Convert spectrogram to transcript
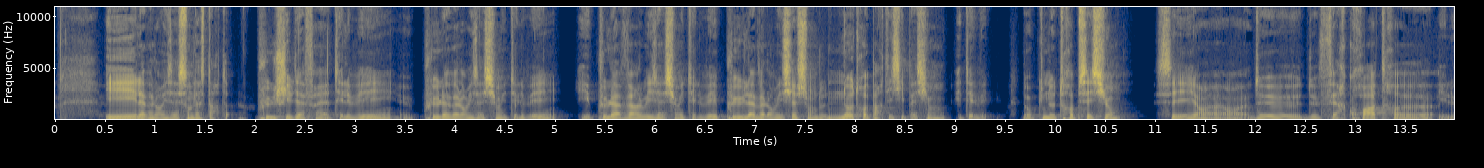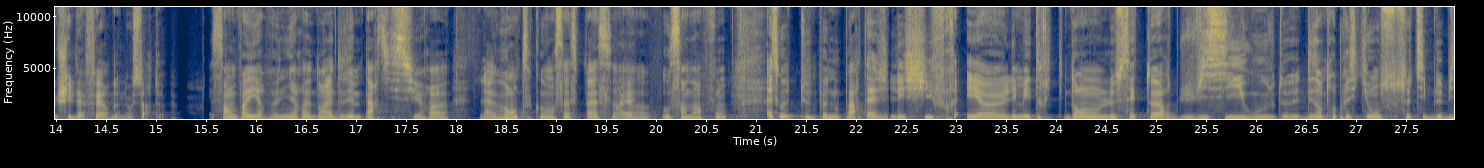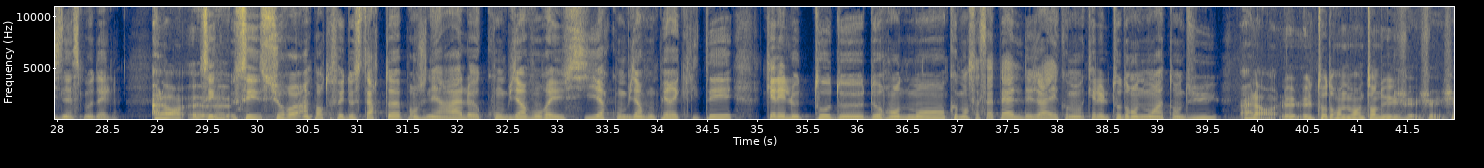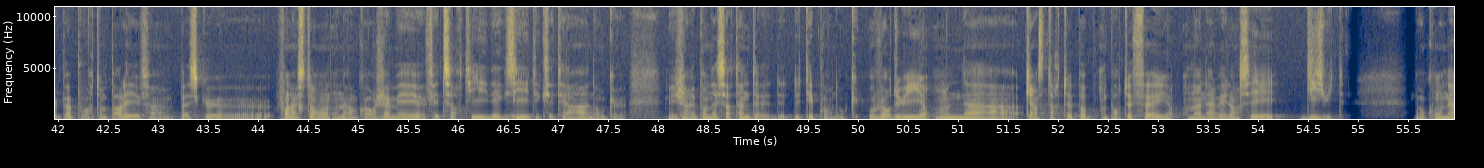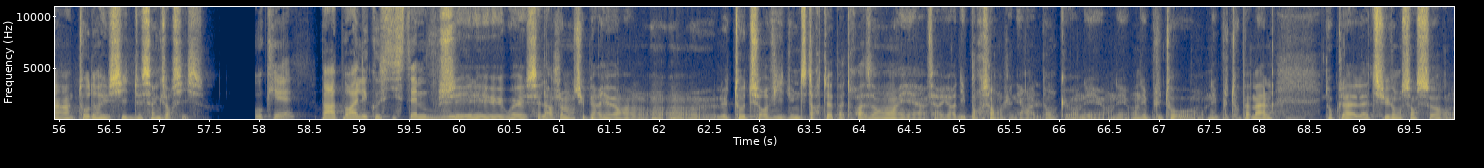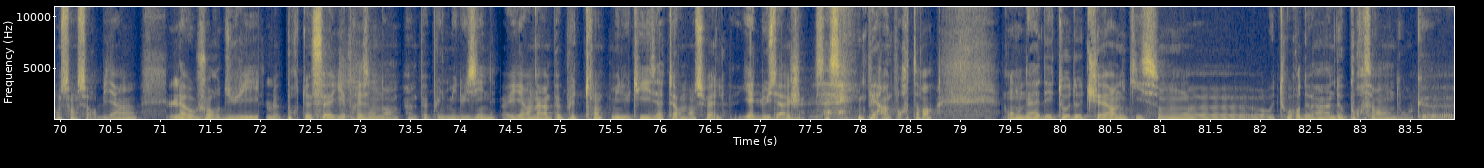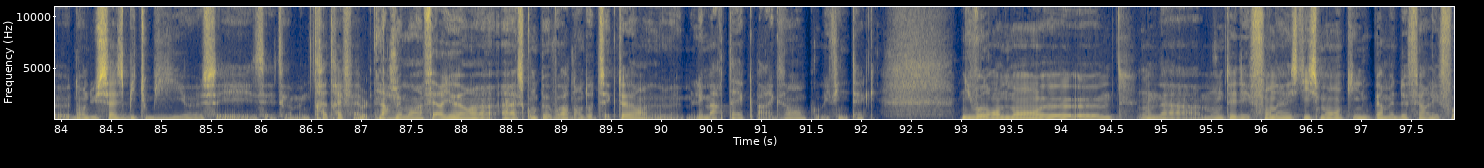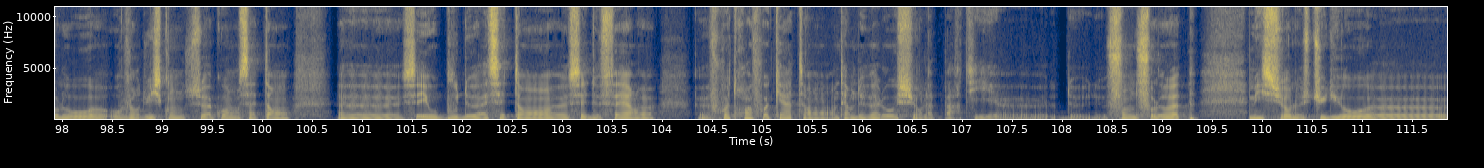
et la valorisation de la startup. Plus le chiffre d'affaires est élevé, plus la valorisation est élevée, et plus la valorisation est élevée, plus la valorisation de notre participation est élevée. Donc notre obsession, c'est euh, de, de, faire croître euh, le chiffre d'affaires de nos startups. Ça, on va y revenir dans la deuxième partie sur euh, la vente, comment ça se passe ouais. au sein d'un fonds. Est-ce que tu peux nous partager les chiffres et les métriques dans le secteur du VC ou de, des entreprises qui ont ce type de business model? Alors, euh... c'est sur un portefeuille de start-up en général, combien vont réussir, combien vont péricliter, quel est le taux de, de rendement, comment ça s'appelle déjà, et comment, quel est le taux de rendement attendu? Alors, le, le, taux de rendement attendu, je, je, je vais pas pouvoir t'en parler, enfin, parce que pour l'instant, on n'a encore jamais fait de sortie, d'exit, etc. Donc, mais je vais répondre à certains de, de, de tes points. Donc, aujourd'hui, on a 15 startups en portefeuille, on en avait lancé 18. Donc, on a un taux de réussite de 5 sur 6. Ok par rapport à l'écosystème vous... C'est ouais, c'est largement supérieur. On, on, le taux de survie d'une startup à 3 ans est inférieur à 10% en général. Donc on est on est on est plutôt on est plutôt pas mal. Donc là là-dessus on s'en sort on s'en sort bien. Là aujourd'hui, le portefeuille est présent dans un peu plus de 1000 usines. Il y en a un peu plus de 30 000 utilisateurs mensuels. Il y a de l'usage, ça c'est hyper important. On a des taux de churn qui sont euh, autour de 1-2%, donc euh, dans du SaaS B2B, euh, c'est quand même très très faible, largement inférieur à ce qu'on peut voir dans d'autres secteurs, les Martech par exemple, ou les FinTech. Niveau de rendement, euh, on a monté des fonds d'investissement qui nous permettent de faire les follow. Aujourd'hui, ce, qu'on, ce à quoi on s'attend, c'est au bout de à 7 ans, c'est de faire x3, x4 en, en, termes de valo sur la partie euh, de, de fonds de follow-up. Mais sur le studio, euh,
